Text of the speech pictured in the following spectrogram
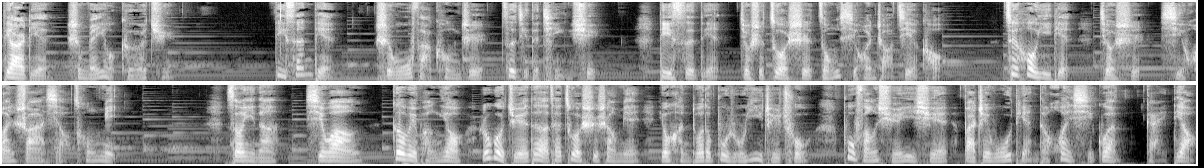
第二点是没有格局；第三点是无法控制自己的情绪；第四点就是做事总喜欢找借口；最后一点就是喜欢耍小聪明。所以呢，希望各位朋友，如果觉得在做事上面有很多的不如意之处，不妨学一学，把这五点的坏习惯改掉。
